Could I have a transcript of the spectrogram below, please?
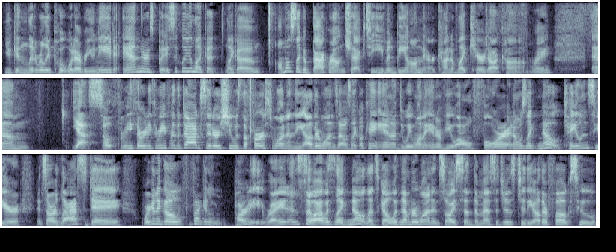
you can literally put whatever you need and there's basically like a like a almost like a background check to even be on there kind of like care.com right? Um, yes, so 333 for the dog sitter. She was the first one. And the other ones, I was like, okay, Anna, do we want to interview all four? And I was like, no, Kaylin's here. It's our last day. We're to go fucking party, right? And so I was like, no, let's go with number one. And so I sent the messages to the other folks who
